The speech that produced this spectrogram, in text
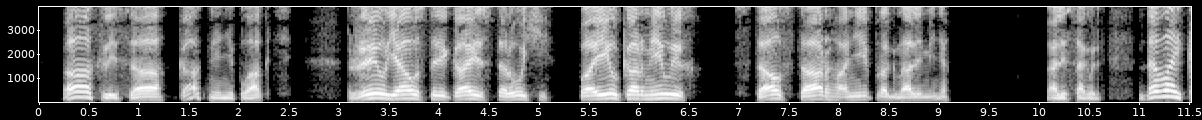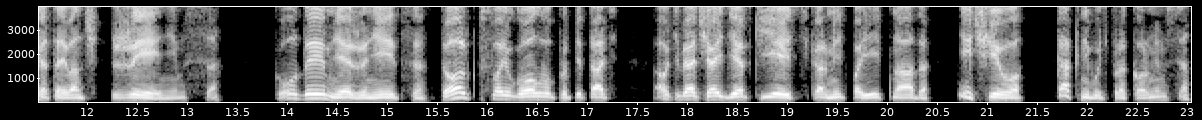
— Ах, лиса, как мне не плакать? Жил я у старика и старухи, поил, кормил их, стал стар, они прогнали меня. А лиса говорит, — Давай, кота Иваныч, женимся. Куды мне жениться? Только по свою голову пропитать. А у тебя чай детки есть, кормить, поить надо. Ничего, как-нибудь прокормимся.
